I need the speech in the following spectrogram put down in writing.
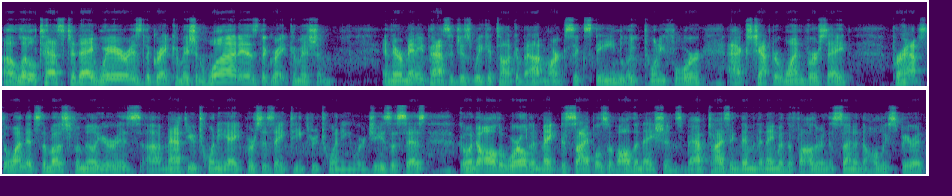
a little test today: Where is the Great Commission? What is the Great Commission? And there are many passages we could talk about Mark 16, Luke 24, Acts chapter 1, verse 8. Perhaps the one that's the most familiar is uh, Matthew 28, verses 18 through 20, where Jesus says, Go into all the world and make disciples of all the nations, baptizing them in the name of the Father and the Son and the Holy Spirit,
